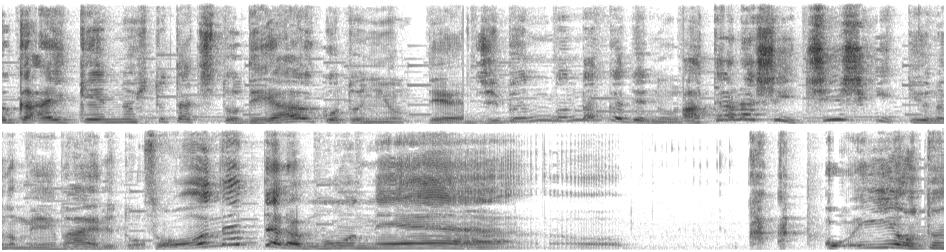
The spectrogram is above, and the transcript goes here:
う外見の人たちと出会うことによって、自分の中での新しい知識っていうのが芽生えると。そうなったらもうね、こいい大人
